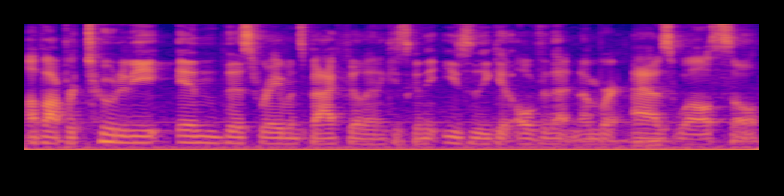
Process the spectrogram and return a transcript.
of opportunity in this Ravens backfield, I think he's going to easily get over that number as well. So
